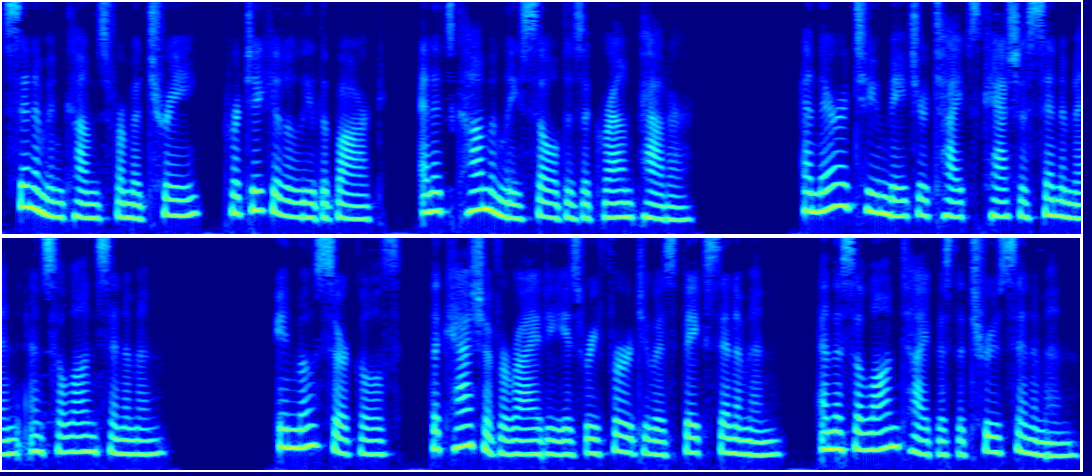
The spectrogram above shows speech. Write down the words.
Cinnamon comes from a tree, particularly the bark, and it's commonly sold as a ground powder. And there are two major types cassia cinnamon and Ceylon cinnamon. In most circles, the cassia variety is referred to as fake cinnamon, and the Ceylon type is the true cinnamon.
